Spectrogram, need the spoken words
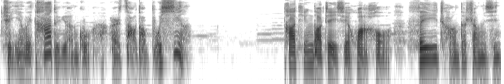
却因为她的缘故而遭到不幸。”他听到这些话后，非常的伤心，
